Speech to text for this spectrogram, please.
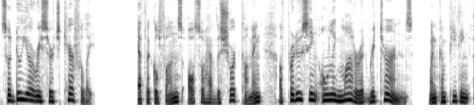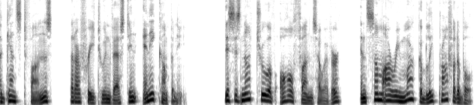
so do your research carefully. Ethical funds also have the shortcoming of producing only moderate returns when competing against funds that are free to invest in any company. This is not true of all funds, however, and some are remarkably profitable.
